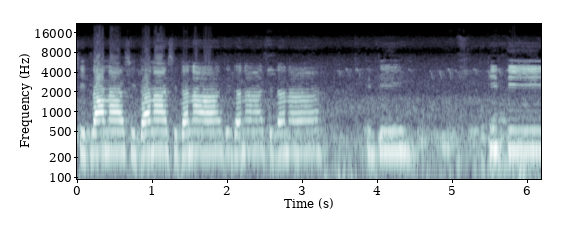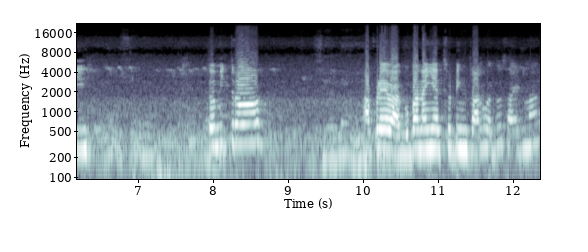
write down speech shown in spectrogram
શીતલાના સીધાના સીધાના સીધાના સીધાના તીતી તીતી તો મિત્રો આપણે વાઘુબાના અહીંયા શૂટિંગ ચાલુ હતું સાઈડમાં.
